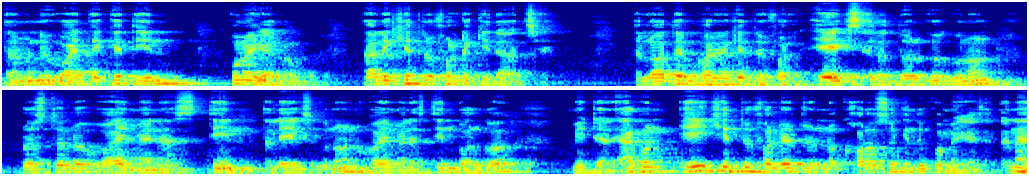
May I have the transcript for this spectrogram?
তার মানে ওয়াই থেকে তিন কমে গেল। তাহলে ক্ষেত্রফলটা কী দাঁড়াচ্ছে? তাহলে অতএব ঘরের ক্ষেত্রফল এক্স এলো দৈর্ঘ্য গুণন প্রস্থ হলো ওয়াই মাইনাস তিন, তাহলে এক্স গুণন ওয়াই মাইনাস তিন বর্গ মিটার। এখন এই ক্ষেত্রফলের জন্য খরচও কিন্তু কমে গেছে, তাই না?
